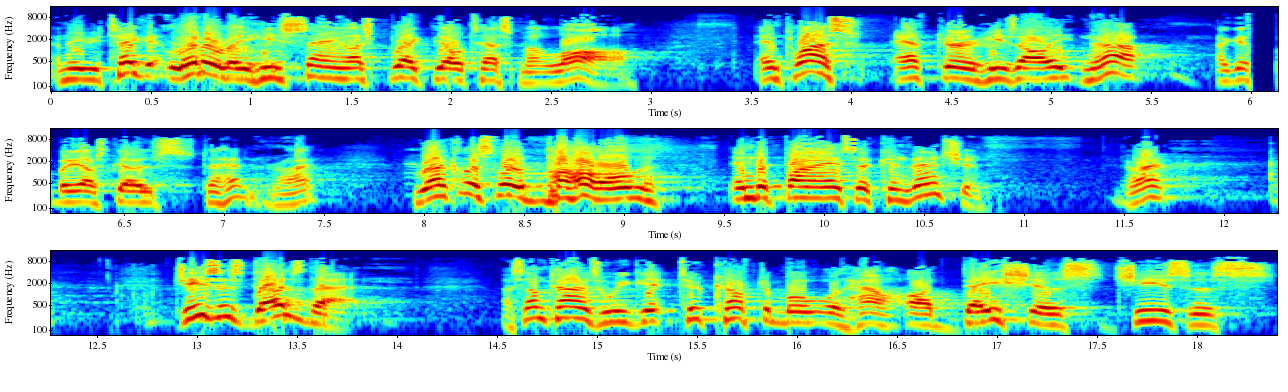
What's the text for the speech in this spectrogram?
I mean, if you take it literally, he's saying, let's break the Old Testament law. And plus, after he's all eaten up, I guess nobody else goes to heaven, right? Recklessly bold in defiance of convention, right? Jesus does that. Sometimes we get too comfortable with how audacious Jesus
